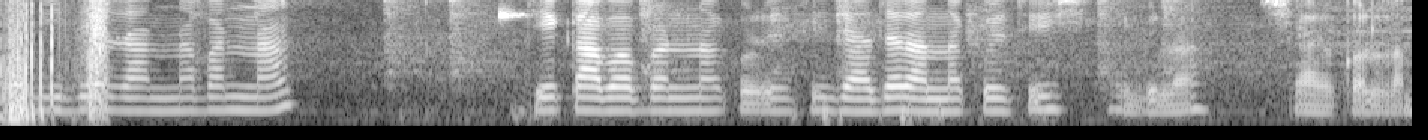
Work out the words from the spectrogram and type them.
সব ঈদের রান্না বান্না যে কাবাব রান্না করেছি, যা যা রান্না করেছি, এগুলা শেয়ার করলাম।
